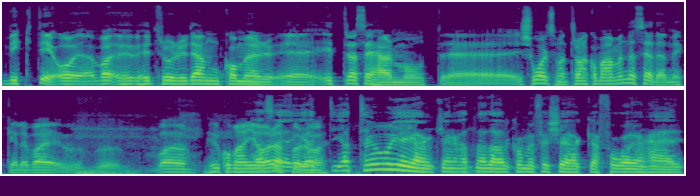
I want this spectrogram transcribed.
viktig. Och eh, vad, hur, hur, tror du den kommer eh, yttra sig här mot eh, Schwartzman? Tror han kommer använda sig av den mycket? Eller vad, vad, hur kommer han göra alltså, för jag, att... Jag tror ju egentligen att Nadal kommer försöka få den här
